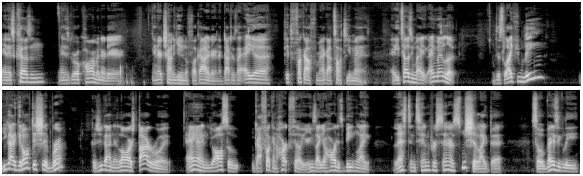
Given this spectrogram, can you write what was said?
And his cousin and his girl Carmen are there. And they're trying to get him the fuck out of there. And the doctor's like, hey, uh, get the fuck out from me. I gotta talk to your man. And he tells him, like, hey man, look, this life you leading, you got to get off this shit, bruh. Because you got an enlarged thyroid and you also got fucking heart failure. He's like, your heart is beating like less than 10% or some shit like that. So basically,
